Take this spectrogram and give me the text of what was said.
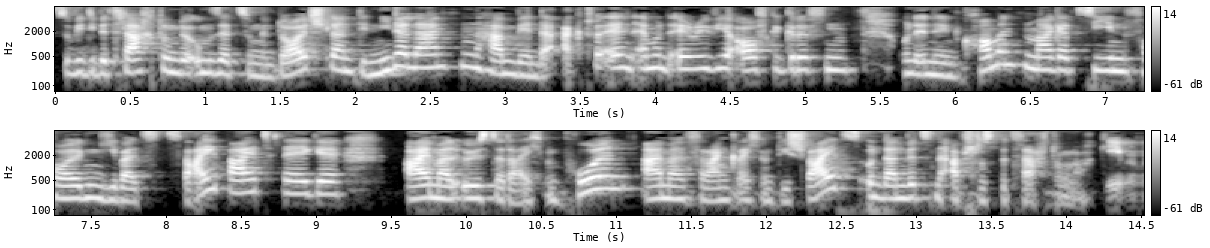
sowie die Betrachtung der Umsetzung in Deutschland, den Niederlanden haben wir in der aktuellen M&A Review aufgegriffen und in den kommenden Magazinen folgen jeweils zwei Beiträge einmal Österreich und Polen, einmal Frankreich und die Schweiz und dann wird es eine Abschlussbetrachtung noch geben.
